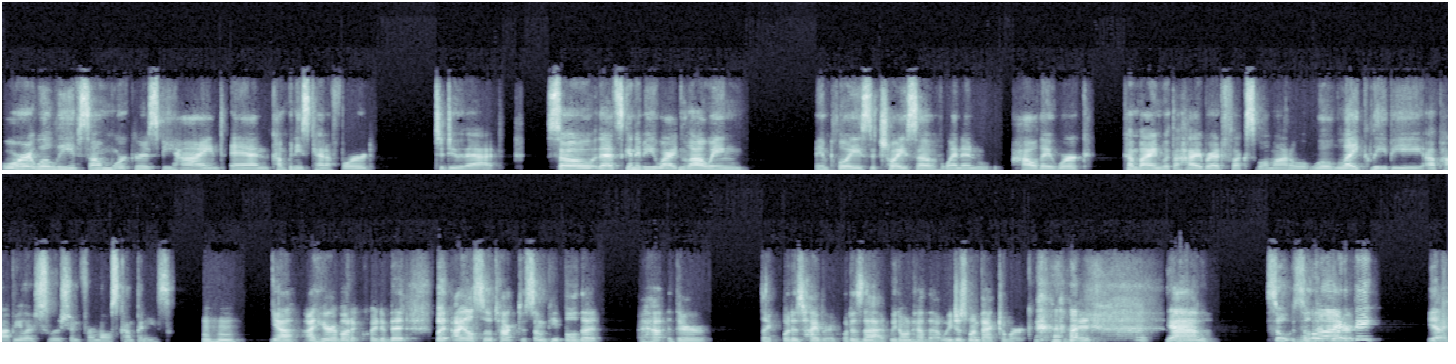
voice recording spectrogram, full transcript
or it will leave some workers behind and companies can't afford to do that. So that's going to be why allowing employees the choice of when and how they work combined with a hybrid flexible model will likely be a popular solution for most companies. Mm-hmm. Yeah, I hear about it quite a bit. But I also talk to some people that ha- they're like, what is hybrid? What is that? We don't have that. We just went back to work. Right. yeah. Um, so, so well, I think, yeah.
